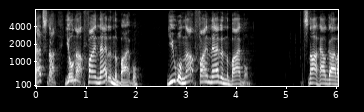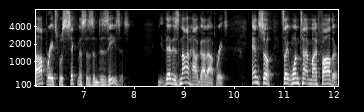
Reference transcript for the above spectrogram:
That's not, you'll not find that in the Bible. You will not find that in the Bible. It's not how God operates with sicknesses and diseases. That is not how God operates. And so it's like one time my father,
